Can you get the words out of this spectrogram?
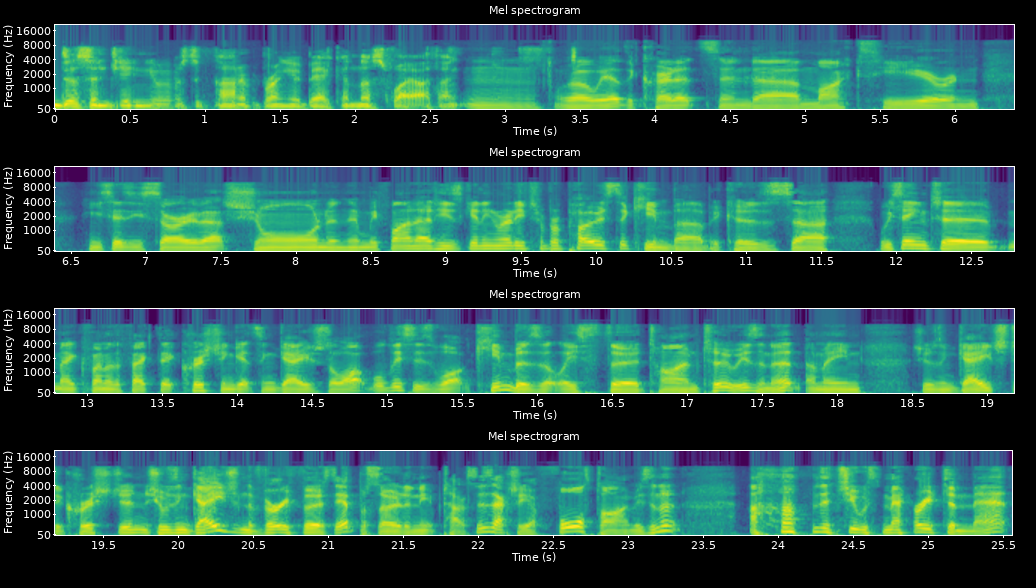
disingenuous to kind of bring her back in this way, I think. Mm. Well, we have the credits and, uh, Mike's here and, he says he's sorry about Sean, and then we find out he's getting ready to propose to Kimber because uh, we seem to make fun of the fact that Christian gets engaged a lot. Well, this is what Kimber's at least third time too, isn't it? I mean, she was engaged to Christian. She was engaged in the very first episode of Nip Tucks. This is actually a fourth time, isn't it? Um, then she was married to Matt,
